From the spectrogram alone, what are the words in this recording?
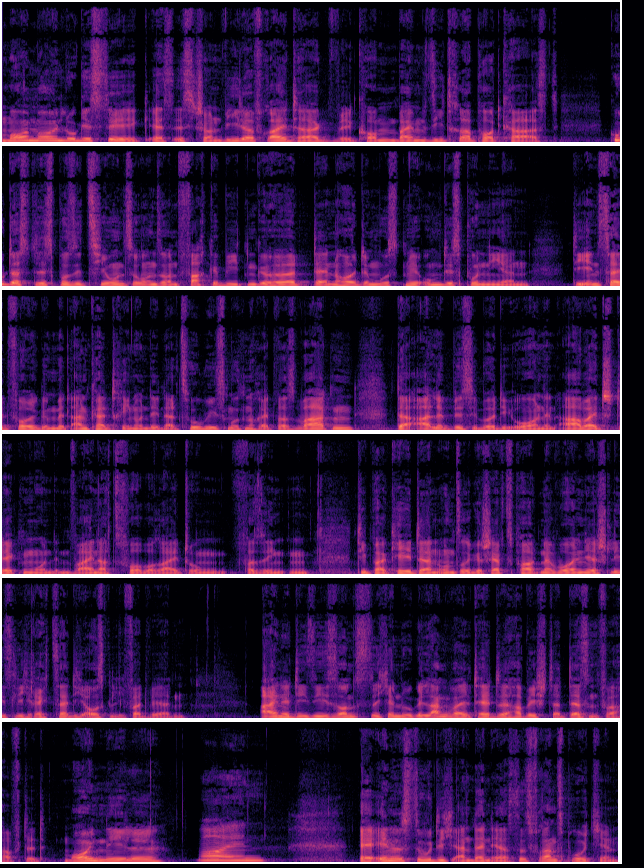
Moin Moin Logistik, es ist schon wieder Freitag, willkommen beim Sitra Podcast. Gut, dass Disposition zu unseren Fachgebieten gehört, denn heute mussten wir umdisponieren. Die Inside-Folge mit Ann-Kathrin und den Azubis muss noch etwas warten, da alle bis über die Ohren in Arbeit stecken und in Weihnachtsvorbereitungen versinken. Die Pakete an unsere Geschäftspartner wollen ja schließlich rechtzeitig ausgeliefert werden. Eine, die sie sonst sicher nur gelangweilt hätte, habe ich stattdessen verhaftet. Moin Nele. Moin. Erinnerst du dich an dein erstes Franzbrötchen?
